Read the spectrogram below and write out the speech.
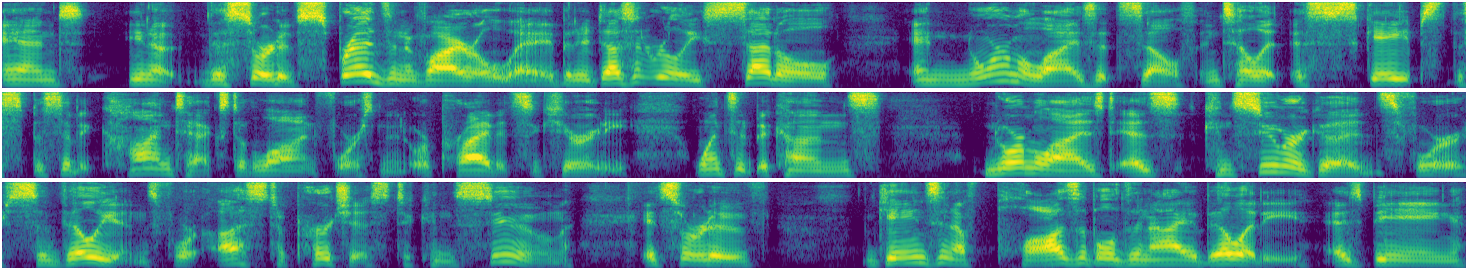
and you know, this sort of spreads in a viral way, but it doesn't really settle and normalize itself until it escapes the specific context of law enforcement or private security. Once it becomes normalized as consumer goods for civilians, for us to purchase, to consume, it sort of gains enough plausible deniability as being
